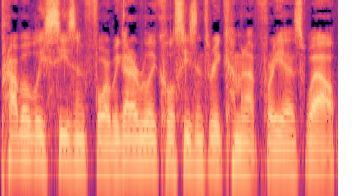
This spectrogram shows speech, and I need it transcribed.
probably season four. We got a really cool season three coming up for you as well.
